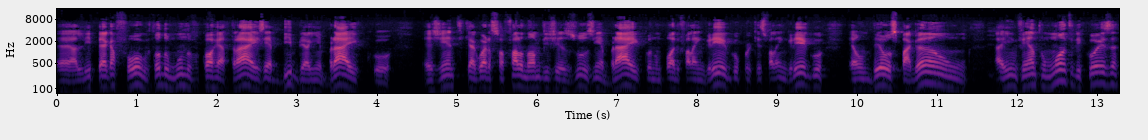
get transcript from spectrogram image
é, ali pega fogo, todo mundo corre atrás, é Bíblia em hebraico, é gente que agora só fala o nome de Jesus em hebraico, não pode falar em grego, porque se falar em grego é um deus pagão, aí inventa um monte de coisa.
